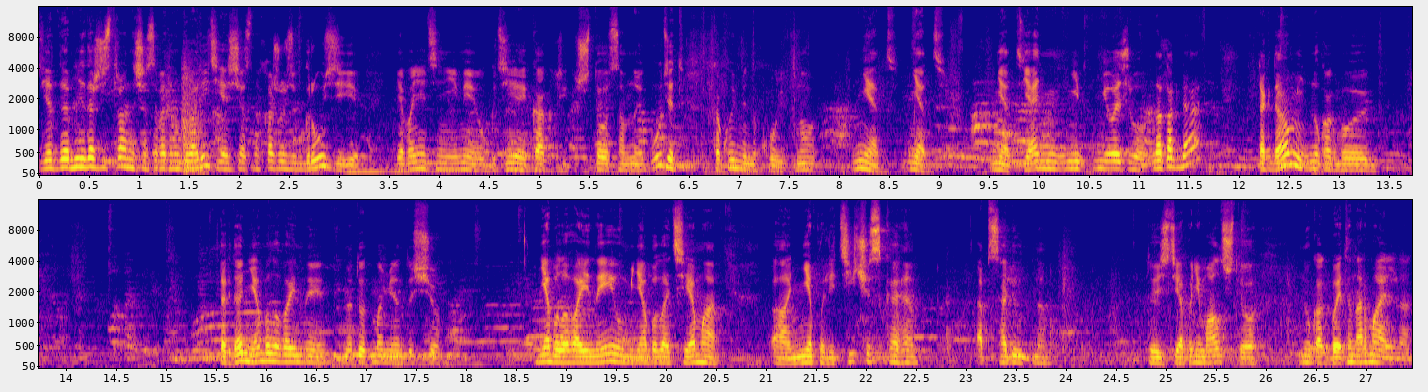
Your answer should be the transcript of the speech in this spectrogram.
я, да, мне даже странно сейчас об этом говорить. Я сейчас нахожусь в Грузии. Я понятия не имею, где, и как, и что со мной будет. Какой Минкульт? Ну, нет, нет, нет, я не, не возьму. Но тогда, тогда, ну, как бы, тогда не было войны на тот момент еще. Не было войны, у меня была тема а, не политическая абсолютно. То есть я понимал, что, ну, как бы это нормально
